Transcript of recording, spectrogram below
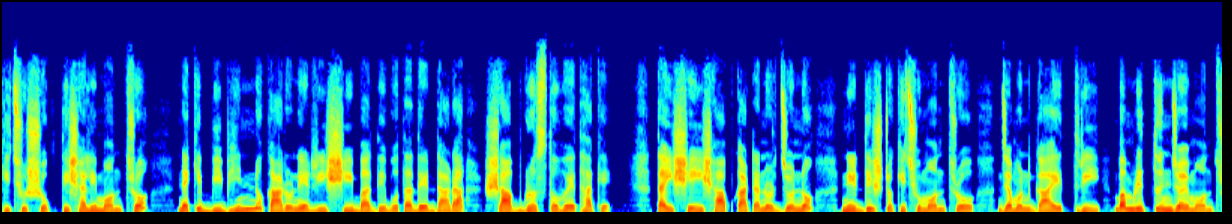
কিছু শক্তিশালী মন্ত্র নাকি বিভিন্ন কারণে ঋষি বা দেবতাদের দ্বারা সাপগ্রস্ত হয়ে থাকে। তাই সেই সাপ কাটানোর জন্য নির্দিষ্ট কিছু মন্ত্র যেমন গায়ত্রী বা মৃত্যুঞ্জয় মন্ত্র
